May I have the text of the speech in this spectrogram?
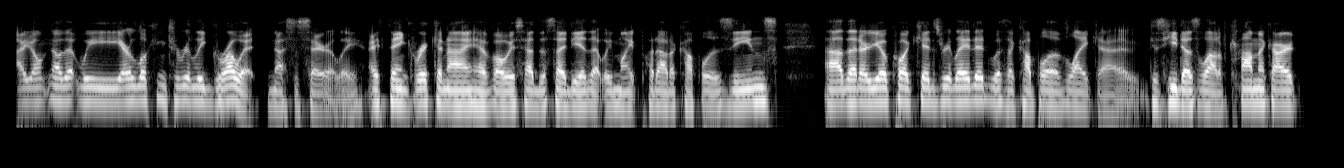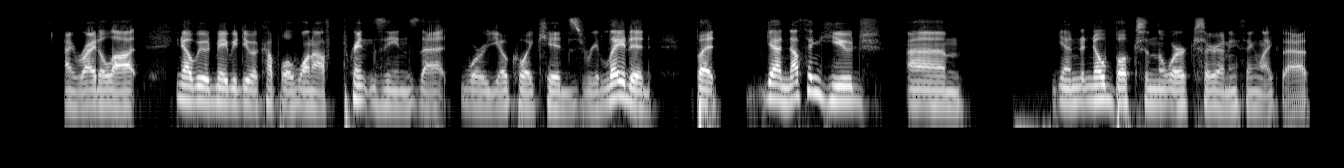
I don't know that we are looking to really grow it necessarily. I think Rick and I have always had this idea that we might put out a couple of zines uh, that are Yokoi Kids related with a couple of like because uh, he does a lot of comic art. I write a lot. You know, we would maybe do a couple of one-off print zines that were Yokoi Kids related, but yeah, nothing huge. Um, yeah, no books in the works or anything like that.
